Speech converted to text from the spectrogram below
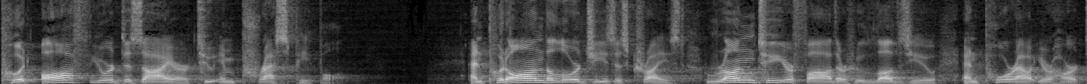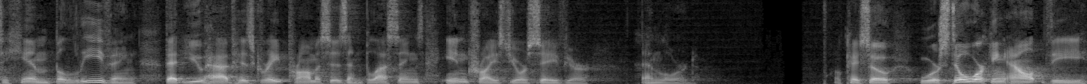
put off your desire to impress people and put on the Lord Jesus Christ. Run to your Father who loves you and pour out your heart to Him, believing that you have His great promises and blessings in Christ, your Savior and Lord. Okay, so we're still working out the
